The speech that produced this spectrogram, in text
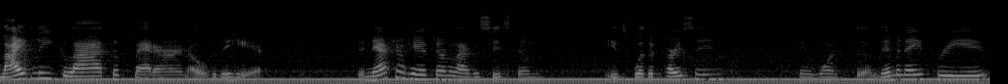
Lightly glide the flat iron over the hair. The natural hair thermalizer system is for the person that wants to eliminate frizz,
